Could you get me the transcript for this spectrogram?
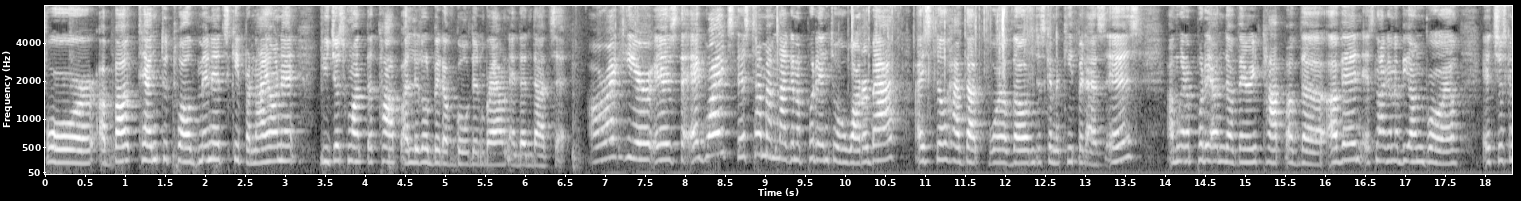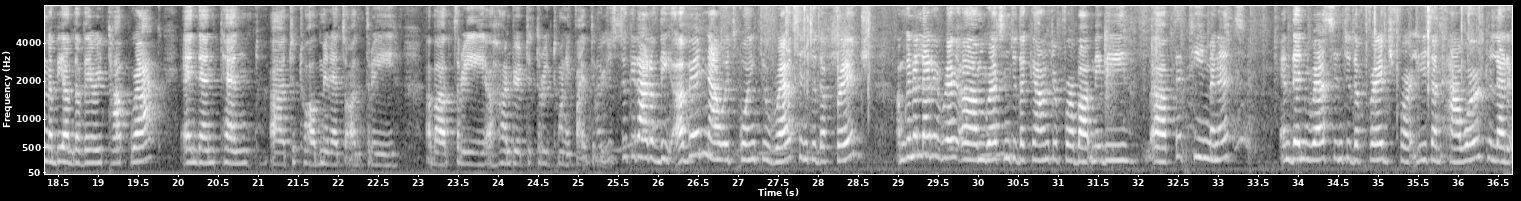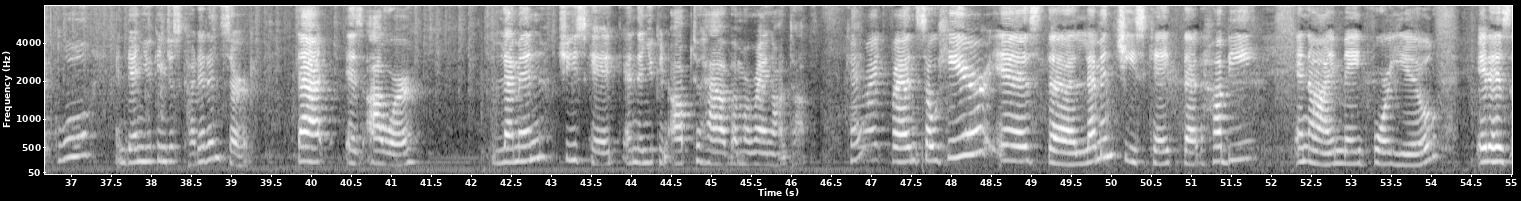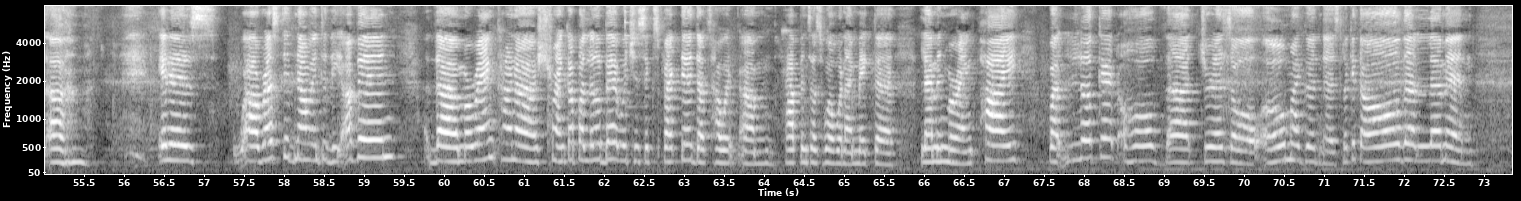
for about 10 to 12 minutes. Keep an eye on it. You just want the top a little bit of golden brown and then that's it. All right, here is the egg whites. This time I'm not gonna put it into a water bath. I still have that foil though. I'm just gonna keep it as is. I'm gonna put it on the very top of the oven. It's not gonna be on broil. It's just gonna be on the very top rack and then 10 uh, to 12 minutes on three about 300 to 325 degrees. I just took it out of the oven. Now it's going to rest into the fridge. I'm gonna let it re um, rest into the counter for about maybe uh, 15 minutes and then rest into the fridge for at least an hour to let it cool and then you can just cut it and serve. That is our lemon cheesecake and then you can opt to have a meringue on top. Okay. All right, friends. So here is the lemon cheesecake that hubby and I made for you. It is um, it is uh, rested now into the oven. The meringue kind of shrank up a little bit, which is expected. That's how it um, happens as well when I make the lemon meringue pie. But look at all that drizzle. Oh my goodness. Look at all that lemon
